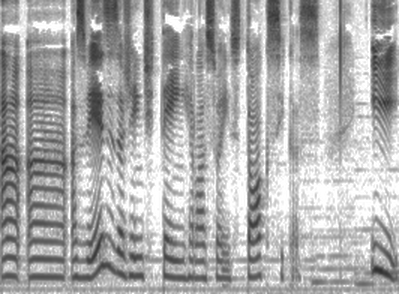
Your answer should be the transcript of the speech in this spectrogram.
a, a, às vezes a gente tem relações tóxicas e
